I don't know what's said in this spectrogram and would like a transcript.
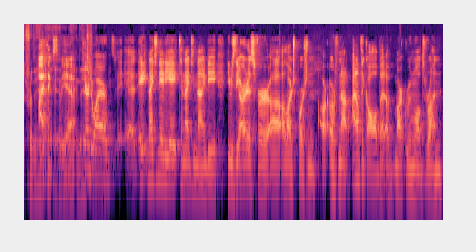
for the. I think so. in- Yeah, in Kieron. Dwyer, uh, 1988 to 1990, he was the artist for uh, a large portion, or, or if not, I don't think all, but of Mark Gruenwald's run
